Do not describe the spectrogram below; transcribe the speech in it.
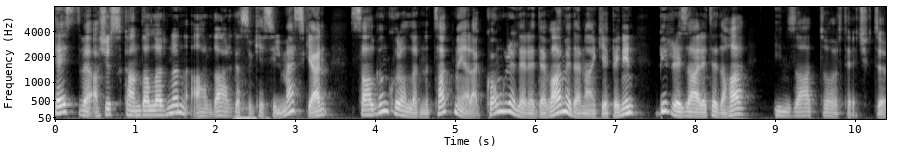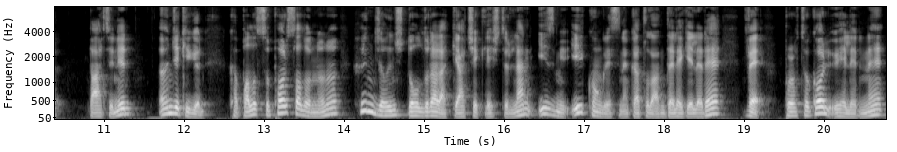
Test ve aşı skandallarının ardı arkası kesilmezken salgın kurallarını takmayarak kongrelere devam eden AKP'nin bir rezalete daha imza attığı ortaya çıktı. Partinin önceki gün kapalı spor salonunu hınca hınç doldurarak gerçekleştirilen İzmir İl Kongresi'ne katılan delegelere ve protokol üyelerine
